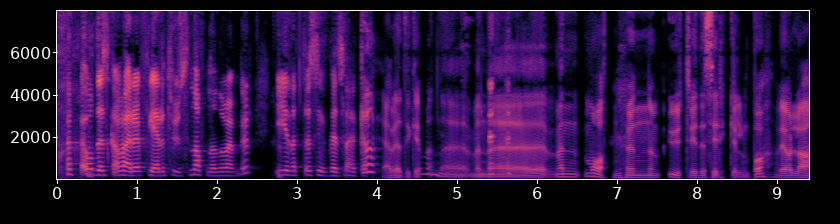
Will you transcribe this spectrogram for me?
Og det skal være flere tusen 18. november i dette syvbindsverket, da? Jeg vet ikke, men, eh, men, men, måten hun utvider sirkelen på, ved å la,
